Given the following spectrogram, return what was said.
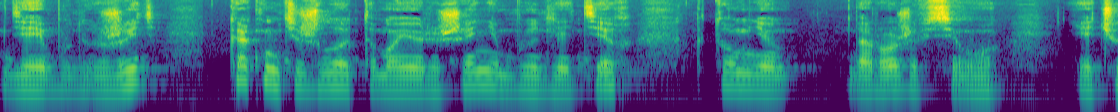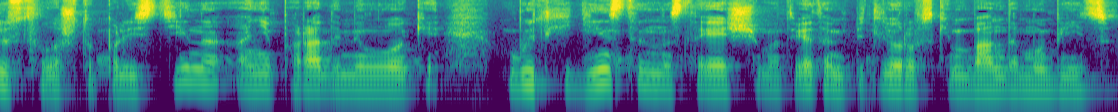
где я буду жить, как не тяжело это мое решение будет для тех, кто мне дороже всего. Я чувствовала, что Палестина, а не парады Милоки, будет единственным настоящим ответом петлюровским бандам убийц.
